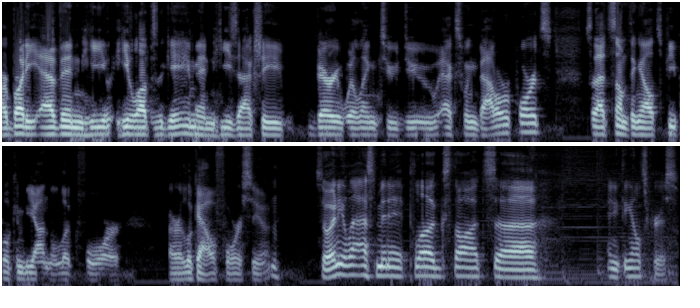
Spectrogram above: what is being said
our buddy Evan. He he loves the game and he's actually very willing to do X-wing battle reports. So that's something else people can be on the look for or look out for soon. So any last minute plugs, thoughts, uh, anything else, Chris?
